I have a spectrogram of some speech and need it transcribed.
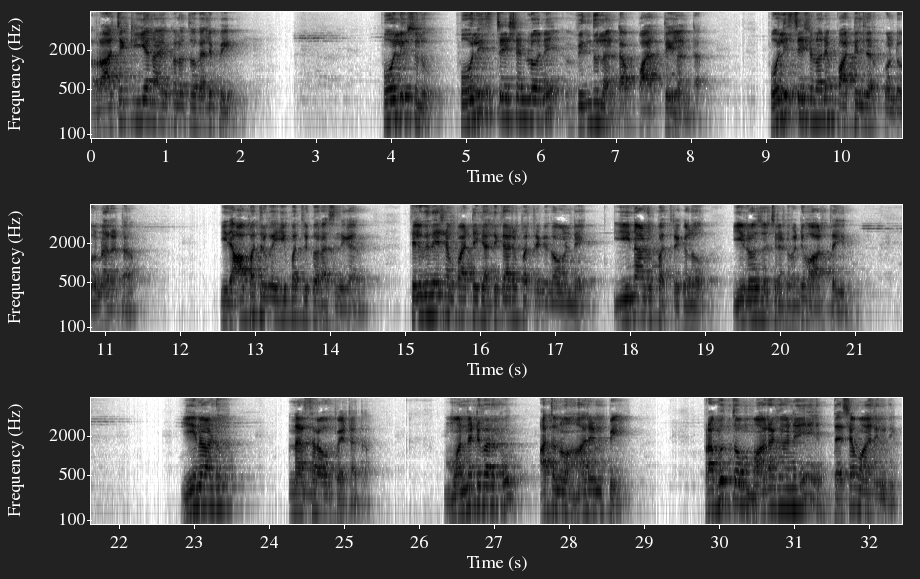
రాజకీయ నాయకులతో కలిపి పోలీసులు పోలీస్ స్టేషన్లోనే విందులంట పార్టీలంట. పోలీస్ స్టేషన్లోనే పార్టీలు జరుపుకుంటూ ఉన్నారట. ఇది ఆ పత్రిక ఈ పత్రిక రాసింది కాదు. తెలుగుదేశం పార్టీకి అధికార పత్రికగా ఉండే ఈనాడు పత్రికలో ఈరోజు వచ్చినటువంటి వార్త ఇది. ఈనాడు నరసరావుపేట మొన్నటి వరకు అతను ఆర్ఎంపీ ప్రభుత్వం మారగానే దశ మారింది.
